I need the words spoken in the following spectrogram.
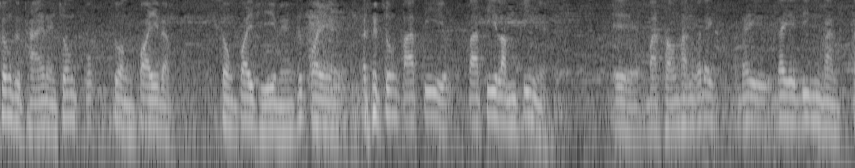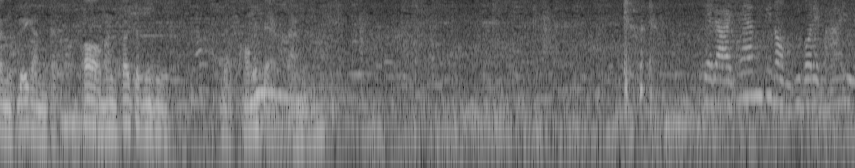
ช่วงสุดท้ายเนี่ยช่วงส่วงปล่อยแบบส่งปล่อยผีไหมคือปล่อยช่วงปาร์ตี้ปาร์ตี้ลัมซิ่งเนี่ยเออบัตรสองพันก็ได้ได้ได้ดิ้นมาสนุกด้วยกันแต่ก็มันก็จะมีแบบของแจกต่างายแค่นพี่น้องที่บริมาอยู่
